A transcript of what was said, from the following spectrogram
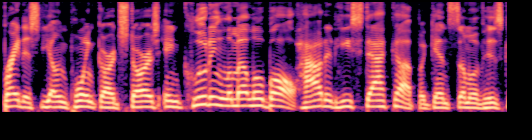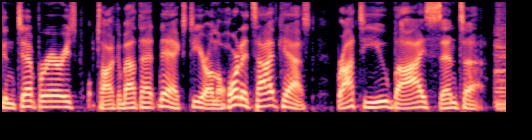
brightest young point guard stars, including LaMelo Ball. How did he stack up against some of his contemporaries? We'll talk about that next here on the Hornets Hivecast, brought to you by CEENTA.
